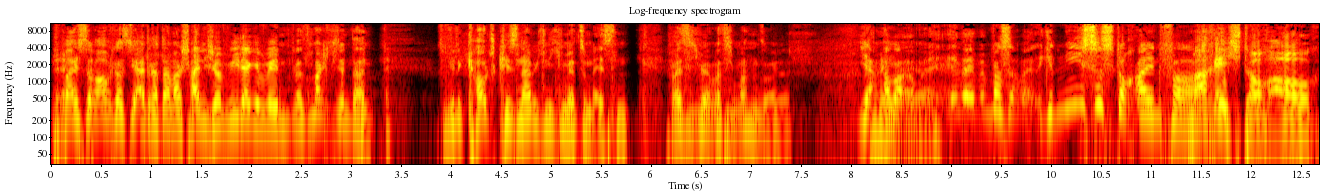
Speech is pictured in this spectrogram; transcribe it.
Ich weiß doch auch, dass die Eintracht da wahrscheinlich schon wieder gewinnt. Was mache ich denn dann? So viele Couchkissen habe ich nicht mehr zum Essen. Ich weiß nicht mehr, was ich machen soll. Ja, Ei, aber ei, ei. äh, was, genieß es doch einfach. Mach ich doch auch.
